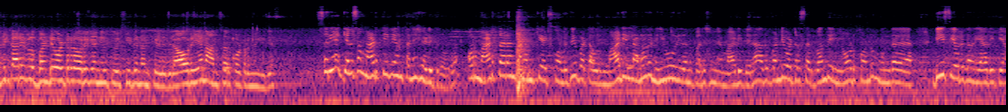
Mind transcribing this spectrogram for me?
ಅಧಿಕಾರಿಗಳು ಬಂಡಿ ಹೊಡ್ರೆ ಅವರಿಗೆ ನೀವು ತಿಳಿಸಿದ್ದೀನಿ ಅಂತ ಹೇಳಿದ್ರಿ ಅವ್ರು ಏನು ಆನ್ಸರ್ ಕೊಟ್ರು ನಿಮಗೆ? ಸರಿಯಾಗಿ ಕೆಲಸ ಮಾಡ್ತೀವಿ ಅಂತಾನೆ ಹೇಳಿದ್ರು ಅವರು. ಅವ್ರು ಮಾಡ್ತಾರೆ ಅಂತ ನಂಬಿಕೆ ಇಟ್ಕೊಂಡಿದ್ವಿ ಬಟ್ ಅವ್ರು ಮಾಡಿಲ್ಲ ಅನ್ನೋದು ನೀವು ಇದನ್ನು ಪರಿಶೀಲನೆ ಮಾಡಿದ್ದೀರಾ? ಅದು ಬಂಡಿ ಒಟ್ಟರು ಸರ್ ಬಂದು ಇಲ್ಲಿ ನೋಡ್ಕೊಂಡು ಮುಂದೆ ಡಿ ಸಿ ಅವ್ರಿಗೆ ಯಾವ ರೀತಿಯ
